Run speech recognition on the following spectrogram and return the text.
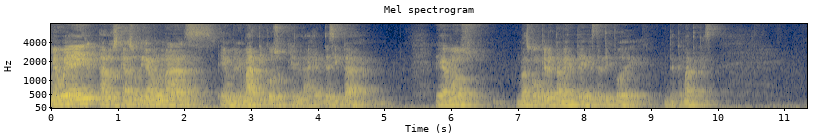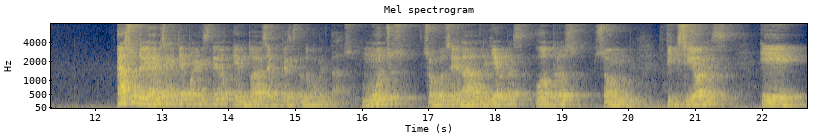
me voy a ir a los casos, digamos, más emblemáticos o que la gente cita, digamos, más concretamente en este tipo de, temáticas. Casos de viajeros en el tiempo han existido en todas las épocas y están documentados. Muchos son considerados leyendas, otros son ficciones, eh,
